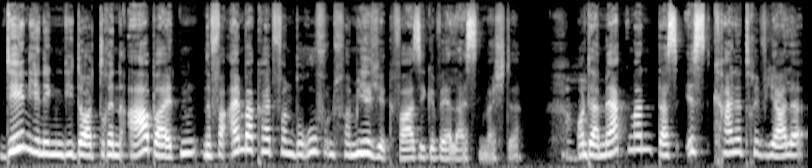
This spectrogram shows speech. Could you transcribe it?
denjenigen, die dort drin arbeiten, eine Vereinbarkeit von Beruf und Familie quasi gewährleisten möchte? Und da merkt man, das ist keine triviale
